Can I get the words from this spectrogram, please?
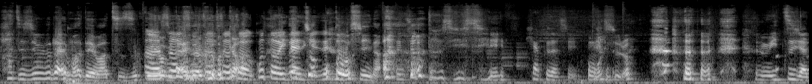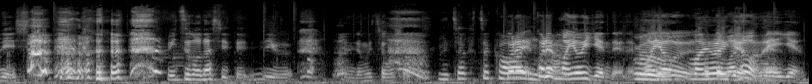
80ぐらいまでは続くよみたいなそうそうそうことかことを言いたいんだちょっけどと惜しいな。ちょっと欲しいし100だし。面白い三つじゃねえし。三つ子だしっていう。めっちゃ面白い。めちゃくちゃ可こ愛いれこれい迷い弦だよね、うん迷う。言葉の名言。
